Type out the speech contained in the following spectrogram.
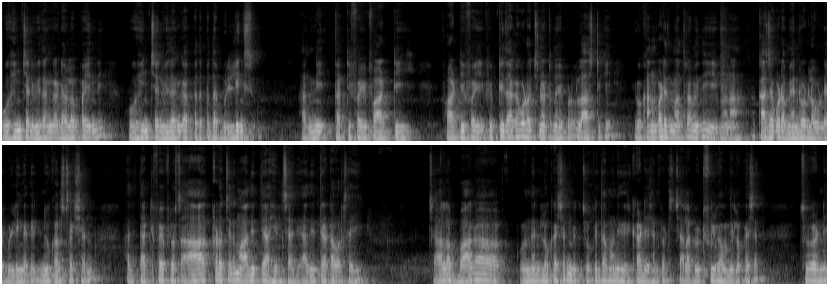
ఊహించని విధంగా డెవలప్ అయింది. ఊహించని విధంగా పెద్ద పెద్ద బిల్డింగ్స్ అన్నీ thirty five forty forty five fifty దాకా కూడా వచ్చినట్టున్నాయి ఇప్పుడు. లాస్ట్కి ఇక కనబడేది మాత్రం ఇది మన కాజాగూడ మెయిన్ రోడ్లో ఉండే బిల్డింగ్ అది న్యూ కన్స్ట్రక్షన్. అది థర్టీ ఫైవ్ ఫ్లోర్స్ అక్కడ వచ్చేదేమో ఆదిత్య హిల్స్ అది ఆదిత్య టవర్స్ అయ్యి చాలా బాగా ఉందని లొకేషన్ మీకు చూపిద్దామని ఇది రికార్డ్ చేశాను ఫ్రెండ్స్. చాలా బ్యూటిఫుల్గా ఉంది లొకేషన్. చూడండి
